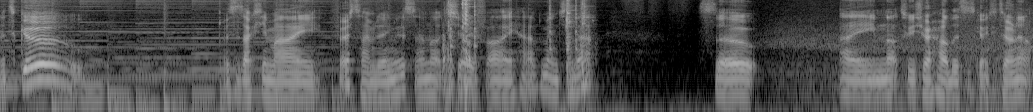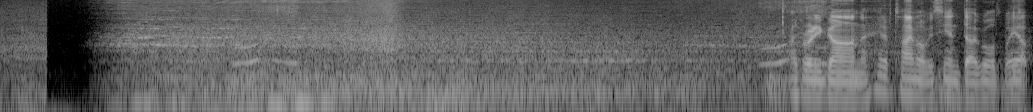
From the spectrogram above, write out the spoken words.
Let's go! This is actually my first time doing this. I'm not sure if I have mentioned that. So, I'm not too sure how this is going to turn out. I've already gone ahead of time obviously and dug all the way up.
